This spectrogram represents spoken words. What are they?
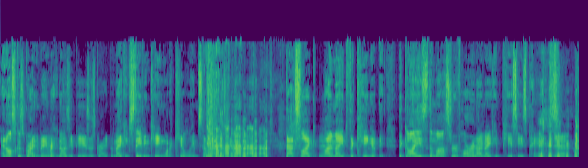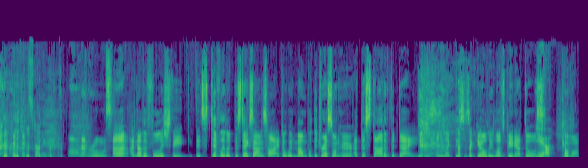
An Oscar's great and being recognised your peers is great, but making Stephen King want to kill himself. That's like, I made the king of. The guy is the master of horror, and I made him piss his pants. yeah, Stunning. oh, that rules. Uh, Another foolish thing that's definitely look the stakes aren't as high, but when Mum put the dress on her at the start of the day, and you're like, "This is a girl who loves being outdoors." Yeah. come on,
